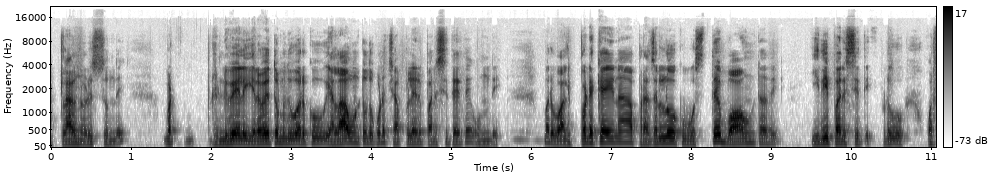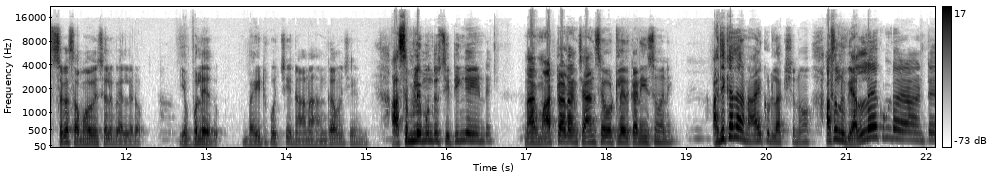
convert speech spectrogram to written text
అట్లాగా నడుస్తుంది. బట్ రెండు వేల ఇరవై తొమ్మిది వరకు ఎలా ఉంటుందో కూడా చెప్పలేని పరిస్థితి అయితే ఉంది. మరి వాళ్ళు ఇప్పటికైనా ప్రజల్లోకి వస్తే బాగుంటుంది. ఇది పరిస్థితి. ఇప్పుడు వరుసగా సమావేశాలకు వెళ్ళడం ఇవ్వలేదు. బయటకు వచ్చి నానా హంగామా చేయండి. అసెంబ్లీ ముందు సిట్టింగ్ వేయండి. నాకు మాట్లాడడానికి ఛాన్స్ ఇవ్వట్లేదు కనీసం అని. అది కదా నాయకుడి లక్షణం. అసలు నువ్వు వెళ్ళలేకుండా అంటే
